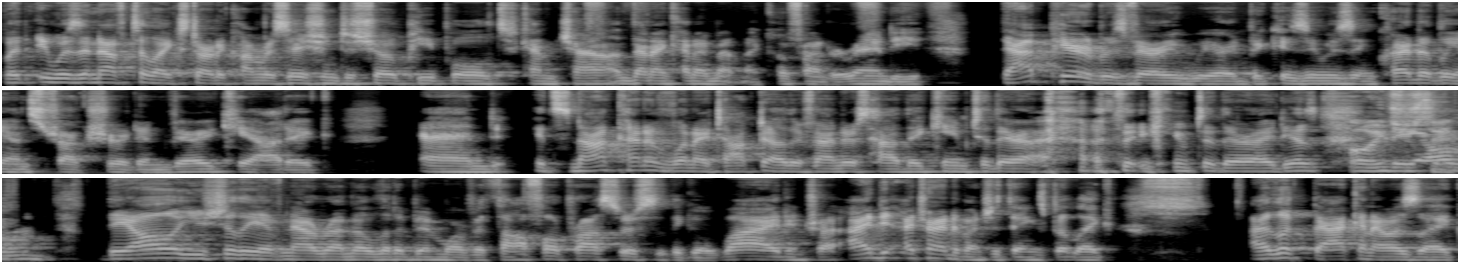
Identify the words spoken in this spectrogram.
but it was enough to like start a conversation to show people to kind of channel. And then I kind of met my co-founder Randy. That period was very weird because it was incredibly unstructured and very chaotic. And it's not kind of when I talk to other founders how they came to their they came to their ideas. Oh, interesting. They all, they all, usually have now run a little bit more of a thoughtful process. So they go wide and try. I, I tried a bunch of things, but like I look back and I was like,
